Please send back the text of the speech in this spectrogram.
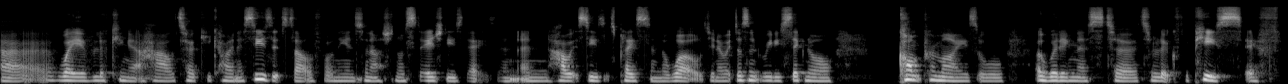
uh, way of looking at how Turkey kind of sees itself on the international stage these days and, and how it sees its place in the world. You know, it doesn't really signal compromise or a willingness to to look for peace if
